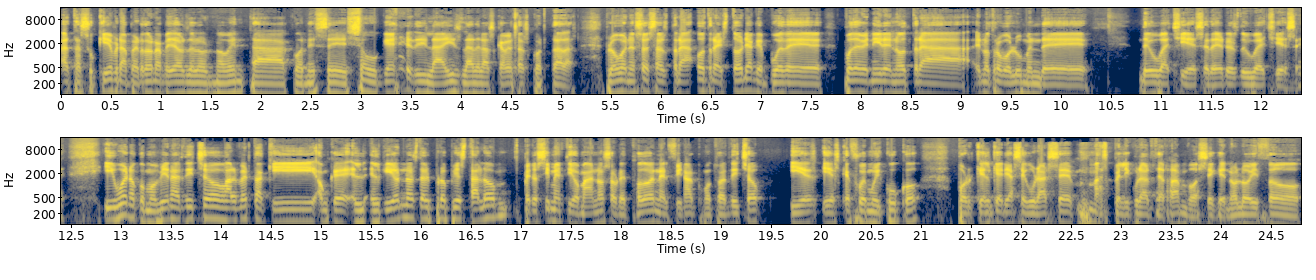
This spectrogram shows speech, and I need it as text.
Hasta su quiebra, perdón, a mediados de los 90 con ese Showgirl y la isla de las cabezas cortadas. Pero bueno, eso es otra, otra historia que puede, puede venir en, otra, en otro volumen de, de VHS, de héroes de VHS. Y bueno, como bien has dicho, Alberto, aquí, aunque el, el guion no es del propio Stallone, pero sí metió mano, sobre todo en el final, como tú has dicho, y es, y es, que fue muy cuco porque él quería asegurarse más películas de Rambo, así que no lo hizo,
